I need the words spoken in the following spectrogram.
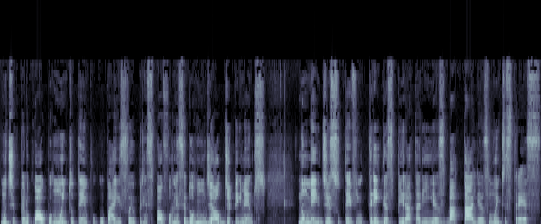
motivo pelo qual, por muito tempo, o país foi o principal fornecedor mundial de pigmentos. No meio disso, teve intrigas, piratarias, batalhas, muito estresse.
